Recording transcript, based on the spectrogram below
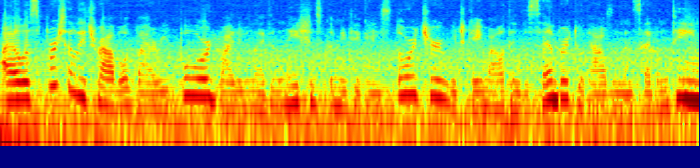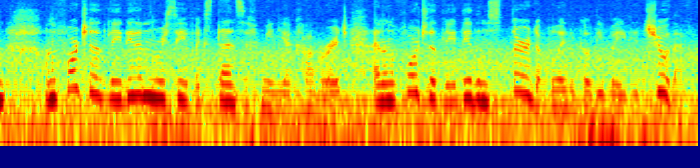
I was personally traveled by a report by the United Nations Committee Against Torture which came out in December 2017. Unfortunately didn't receive extensive media coverage and unfortunately didn't stir the political debate it should have.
